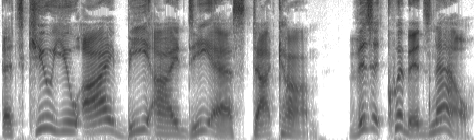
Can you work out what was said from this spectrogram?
That's Q U I B I D S.com. Visit Quibids now.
